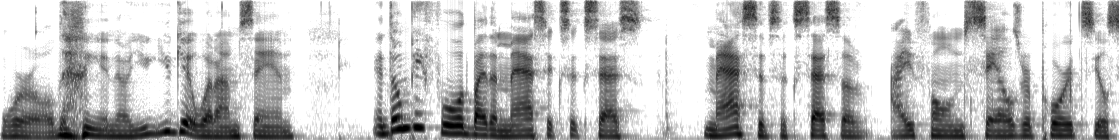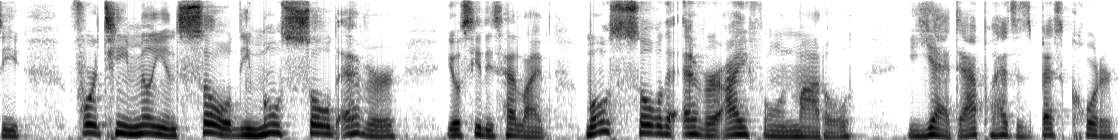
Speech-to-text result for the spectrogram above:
world. you know, you, you get what I'm saying. And don't be fooled by the massive success massive success of iPhone sales reports. You'll see 14 million sold, the most sold ever. You'll see these headlines. Most sold ever iPhone model. Yet Apple has its best quarter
